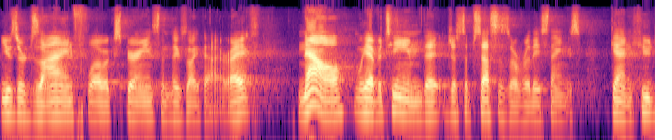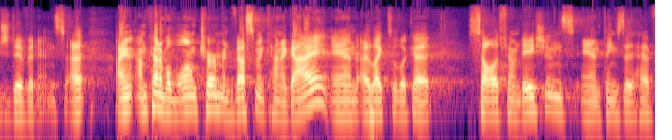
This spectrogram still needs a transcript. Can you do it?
user design, flow experience, and things like that, right? Now we have a team that just obsesses over these things. Again, huge dividends. I, am kind of a long term investment kind of guy, and I like to look at solid foundations and things that have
